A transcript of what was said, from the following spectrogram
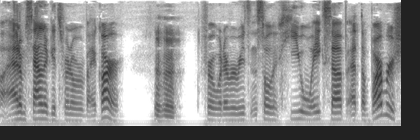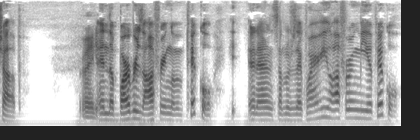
uh, Adam Sandler gets run over by a car huh. for whatever reason. So he wakes up at the barber shop Right. and the barber's offering him a pickle. And Adam Sandler's like, "Why are you offering me a pickle?"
